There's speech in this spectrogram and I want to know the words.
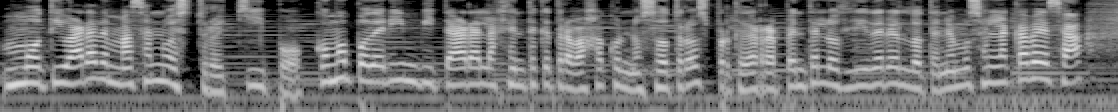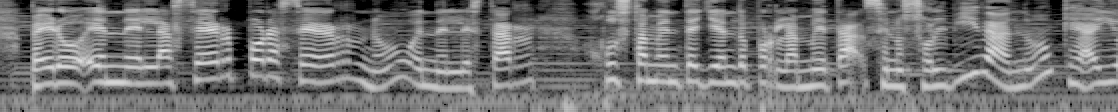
motivar además a nuestro equipo, cómo poder invitar a la gente que trabaja con nosotros, porque de repente los líderes lo tenemos en la cabeza, pero en el hacer por hacer, ¿no? En el estar justamente yendo por la meta, se nos olvida, ¿no? Que hay,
